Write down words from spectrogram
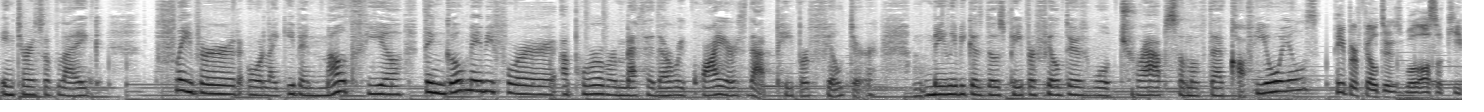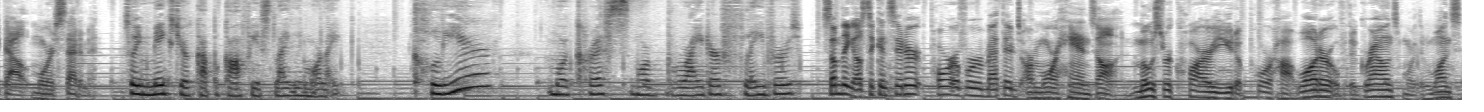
in terms of like flavored or like even mouthfeel, then go maybe for a pour over method that requires that paper filter. Mainly because those paper filters will trap some of the coffee oils. Paper filters will also keep out more sediment. So it makes your cup of coffee slightly more like clear, more crisp, more brighter flavors. Something else to consider pour over methods are more hands on. Most require you to pour hot water over the grounds more than once,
